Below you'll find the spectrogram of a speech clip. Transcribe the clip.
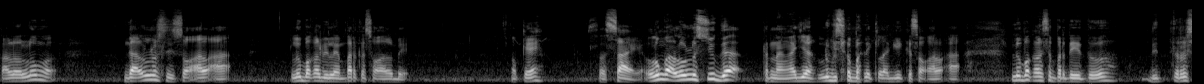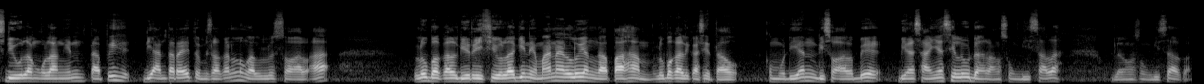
Kalau lo nggak lulus di soal A, lu bakal dilempar ke soal B oke selesai lu nggak lulus juga tenang aja lu bisa balik lagi ke soal A lu bakal seperti itu di, terus diulang-ulangin tapi di antara itu misalkan lu nggak lulus soal A lu bakal di review lagi nih mana lu yang nggak paham lu bakal dikasih tahu. Kemudian di soal B biasanya sih lu udah langsung bisa lah. Udah langsung bisa kok.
